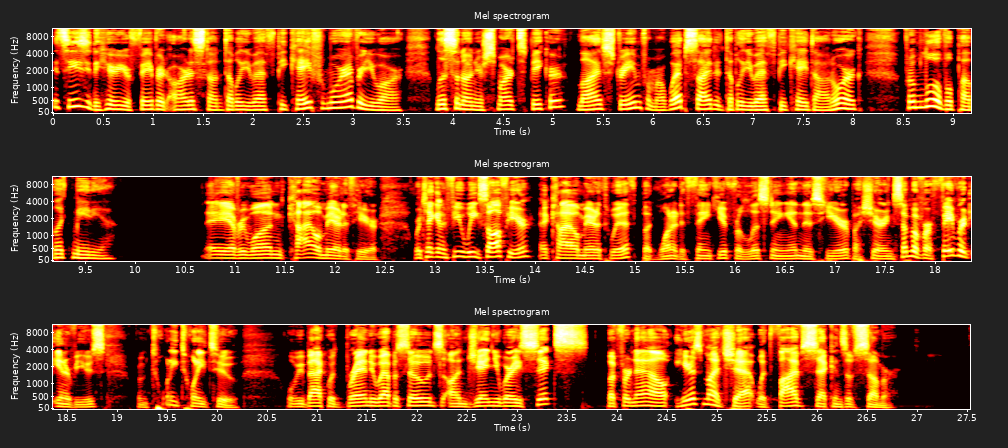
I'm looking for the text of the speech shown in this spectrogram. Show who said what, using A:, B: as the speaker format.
A: It's easy to hear your favorite artist on WFPK from wherever you are. Listen on your smart speaker, live stream from our website at WFPK.org from Louisville Public Media.
B: Hey everyone, Kyle Meredith here. We're taking a few weeks off here at Kyle Meredith with, but wanted to thank you for listening in this year by sharing some of our favorite interviews from 2022. We'll be back with brand new episodes on January 6th, but for now, here's my chat with 5 Seconds of Summer.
